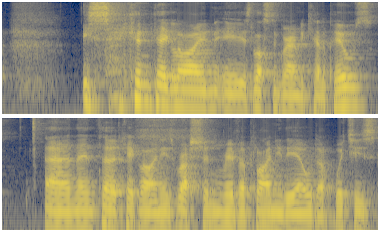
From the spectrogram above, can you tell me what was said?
his second keg line is Lost and Grounded Keller Pils. And then third keg line is Russian River Pliny the Elder, which is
